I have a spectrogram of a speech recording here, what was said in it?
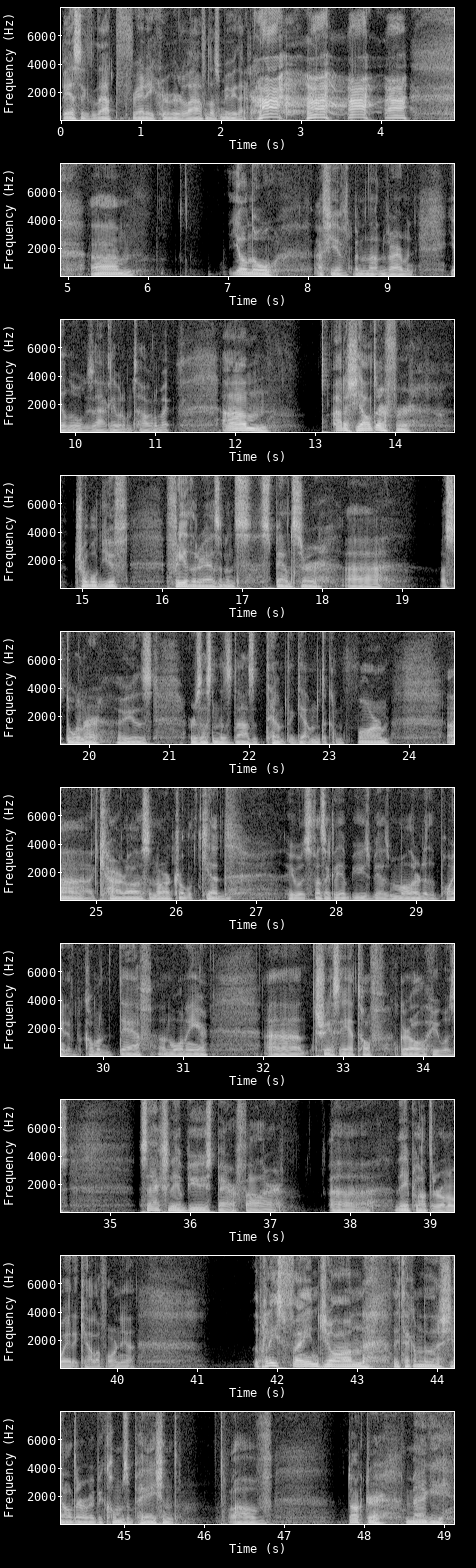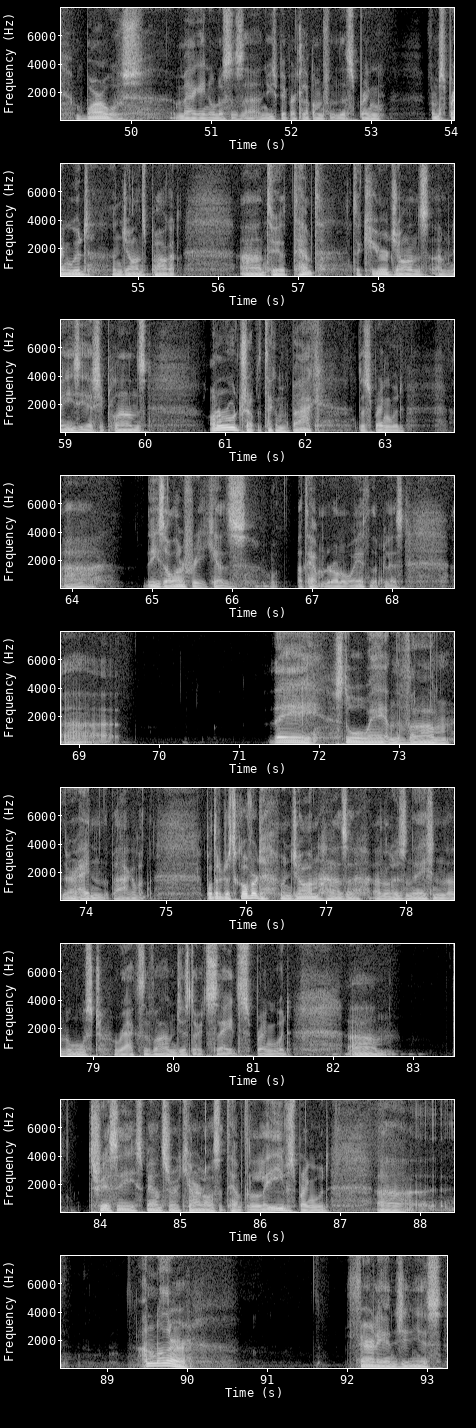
basically that Freddy Krueger laughing this movie that ha ha ha ha. Um, you'll know if you've been in that environment, you'll know exactly what I'm talking about. Um, at a shelter for troubled youth. Three of the residents, Spencer, uh, a stoner who is resisting his dad's attempt to get him to conform, uh, Carlos, another troubled kid who was physically abused by his mother to the point of becoming deaf in one ear, and Tracy, a tough girl who was sexually abused by her father. Uh, they plot to run away to California. The police find John. They take him to the shelter where he becomes a patient of Dr. Maggie Burrows. Maggie notices a newspaper clipping from the spring from Springwood in John's pocket. And to attempt to cure John's amnesia, she plans on a road trip to take him back to Springwood. Uh, these other three kids attempting to run away from the place. Uh, they stow away in the van. They're hiding in the back of it. But they're discovered when John has a, an hallucination and almost wrecks the van just outside Springwood. Um, Tracy, Spencer, Carlos attempt to leave Springwood. Uh, another fairly ingenious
